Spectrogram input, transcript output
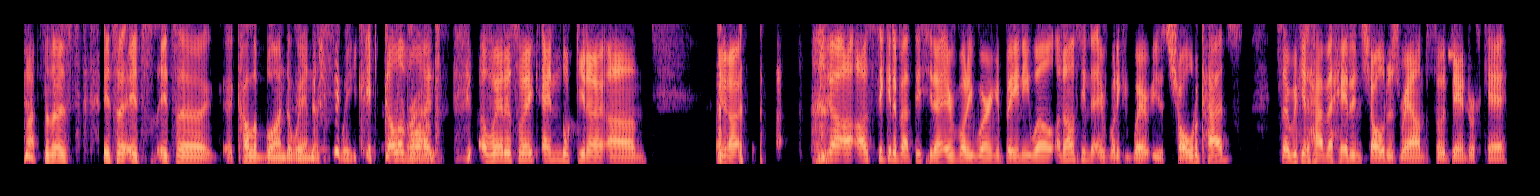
right. For those, it's a it's it's a, a colorblind awareness week. colorblind awareness week, and look, you know, um, you know. you know, I, I, was thinking about this. You know, everybody wearing a beanie. Well, another thing that everybody could wear is shoulder pads, so we could have a head and shoulders round for dandruff care.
